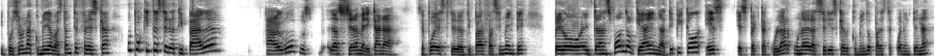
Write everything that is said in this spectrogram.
y por ser una comedia bastante fresca, un poquito estereotipada, algo, pues la sociedad americana se puede estereotipar fácilmente, pero el trasfondo que hay en la Typical es espectacular, una de las series que recomiendo para esta cuarentena.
